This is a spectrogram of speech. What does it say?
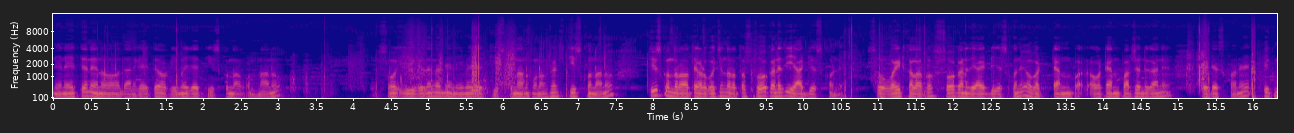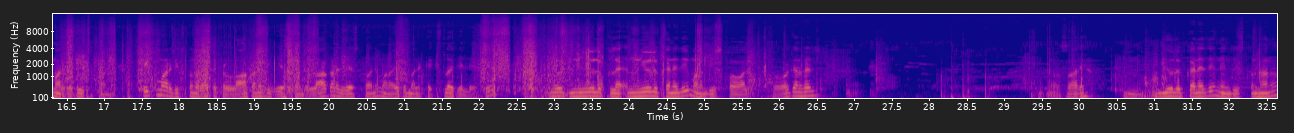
నేనైతే నేను దానికైతే ఒక ఇమేజ్ అయితే తీసుకుందాం అనుకుంటున్నాను. సో ఈ విధంగా నేను ఇమేజ్ అయితే తీసుకున్నాను అనుకున్నాను. ఫ్రెండ్స్ తీసుకున్నాను. తీసుకున్న తర్వాత ఇక్కడికి వచ్చిన తర్వాత స్ట్రోక్ అనేది యాడ్ చేసుకోండి. సో వైట్ కలర్లో స్ట్రోక్ అనేది యాడ్ చేసుకొని ఒక టెన్ ఒక టెన్ పర్సెంట్ కానీ పెట్టేసుకొని టిక్ మార్క్ అయితే ఇచ్చుకోండి. టిక్ మార్క్ ఇచ్చుకున్న తర్వాత ఇక్కడ లాక్ అనేది వేసుకోండి. లాక్ అనేది వేసుకొని మనం అయితే మళ్ళీ టెక్స్ట్లోకి వెళ్ళేసి new new look new look అనేది మనం తీసుకోవాలి. ఓకేనా ఫ్రెండ్స్? సారీ. న్యూ లుక్ అనేది నేను తీసుకున్నాను.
